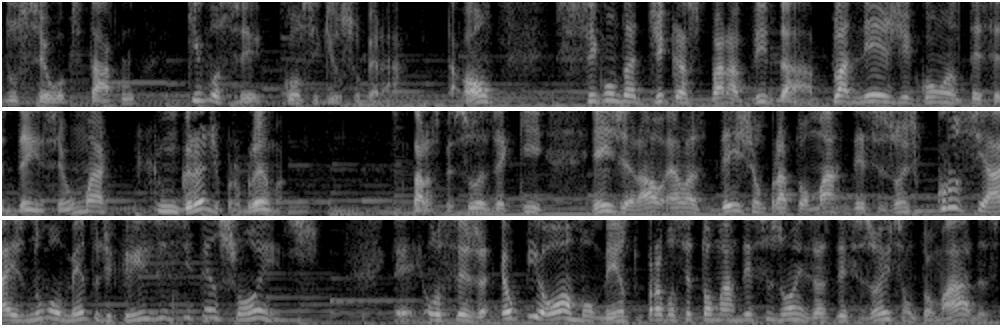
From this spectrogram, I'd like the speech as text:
do seu obstáculo que você conseguiu superar, tá bom? Segunda dicas para a vida: planeje com antecedência. Uma, um grande problema para as pessoas é que, em geral, elas deixam para tomar decisões cruciais no momento de crises e tensões. É, ou seja, é o pior momento para você tomar decisões. As decisões são tomadas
